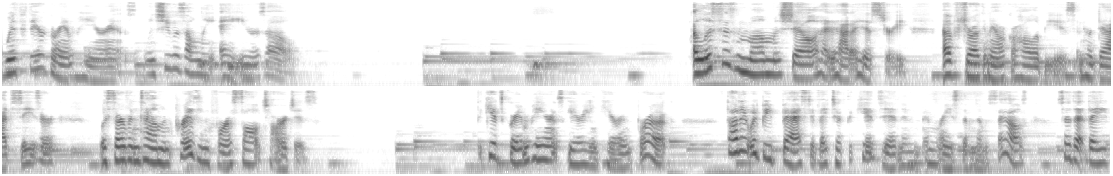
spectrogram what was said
with their grandparents when she was only eight years old. Alyssa's mom, Michelle, had had a history of drug and alcohol abuse, and her dad, Caesar, was serving time in prison for assault charges. The kids' grandparents, Gary and Karen Brooke, thought it would be best if they took the kids in and, and raised them themselves so that they,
